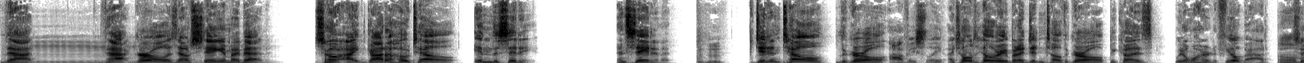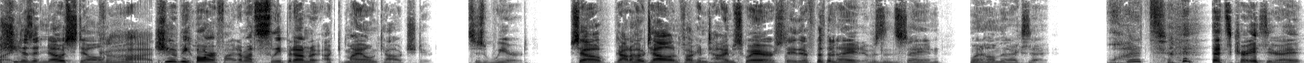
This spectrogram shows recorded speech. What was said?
that that girl is now staying in my bed. So I got a hotel in the city and stayed in it. Mhm. Didn't tell the girl, obviously. I told Hillary, but I didn't tell the girl because we don't want her to feel bad. Oh so my she doesn't know still. God. She would be horrified. I'm not sleeping on a, my own couch, dude. It's just weird. So got a hotel in fucking Times Square. Stayed there for the night. It was insane. Went home the next day. What? That's crazy, right?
